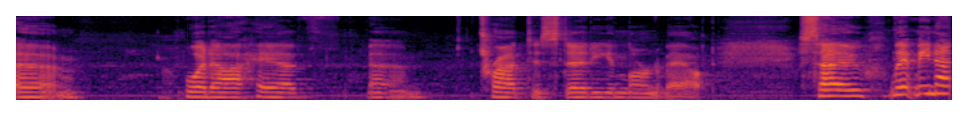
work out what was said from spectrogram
um, what I have um, tried to study and learn about. So let me know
